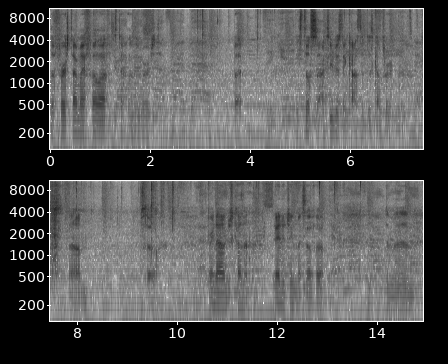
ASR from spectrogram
The first time I fell off was definitely the worst. But it still sucks. You're just in constant discomfort. Um, so right now I'm just kind of bandaging myself up, and then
